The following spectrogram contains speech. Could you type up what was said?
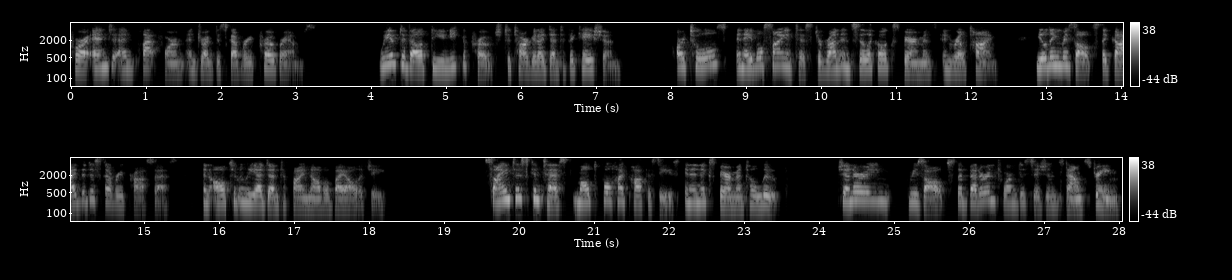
for our end to end platform and drug discovery programs. We have developed a unique approach to target identification. Our tools enable scientists to run in silico experiments in real time, yielding results that guide the discovery process and ultimately identify novel biology. Scientists can test multiple hypotheses in an experimental loop, generating results that better inform decisions downstream,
